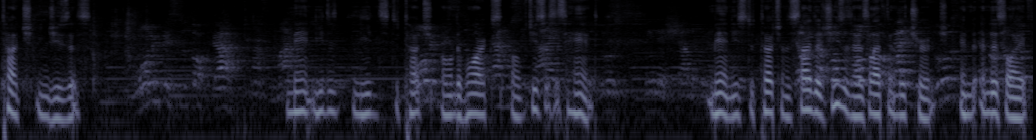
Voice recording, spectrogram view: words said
touch in Jesus. Man needs, needs to touch on the marks of Jesus' hand. Man needs to touch on the side that Jesus has left in the church, in, in this life.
